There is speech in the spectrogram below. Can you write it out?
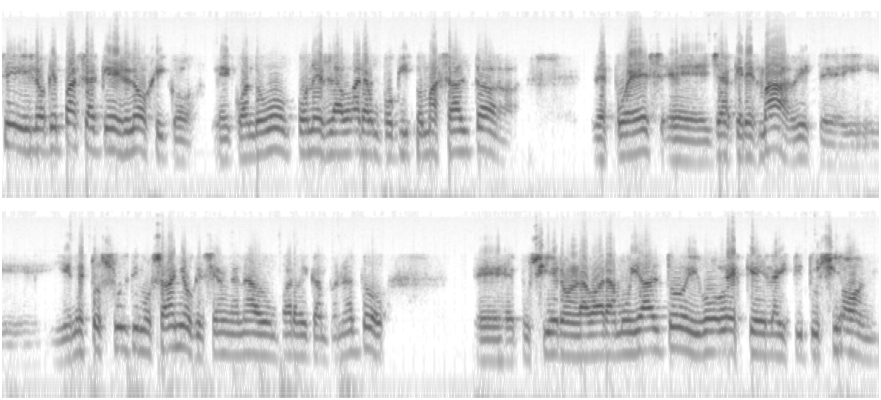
Sí, lo que pasa que es lógico. Eh, cuando vos pones la vara un poquito más alta, después eh, ya querés más, ¿viste? Y, en estos últimos años que se han ganado un par de campeonatos, eh, pusieron la vara muy alto y vos ves que la institución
